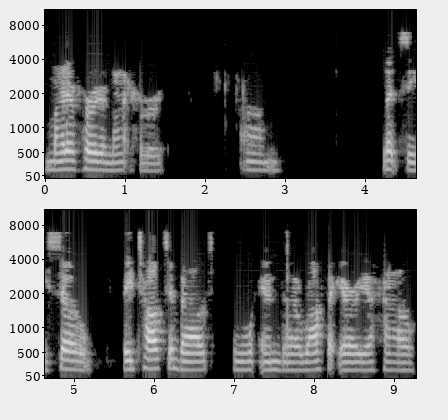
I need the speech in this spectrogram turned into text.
might have heard or not heard. Um, let's see. So they talked about in the Rafah area how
